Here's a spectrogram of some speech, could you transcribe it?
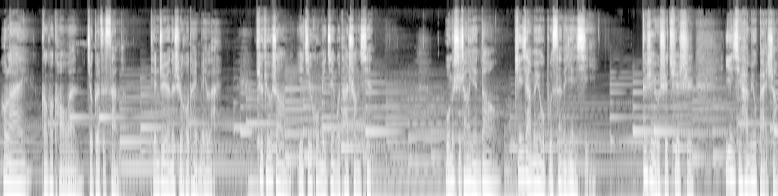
后来高考考完就各自散了，填志愿的时候他也没来，QQ 上也几乎没见过他上线。我们时常言道，天下没有不散的宴席，但是有时却是，宴席还没有摆上，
